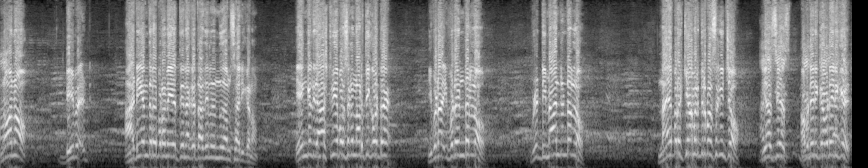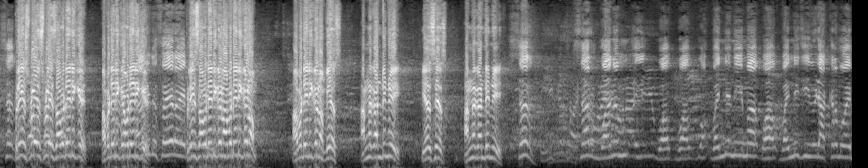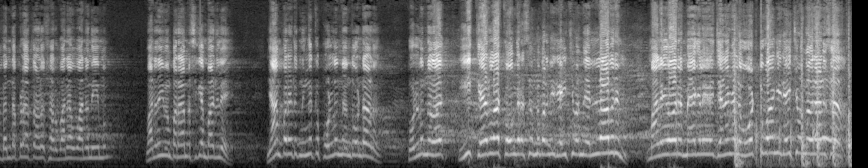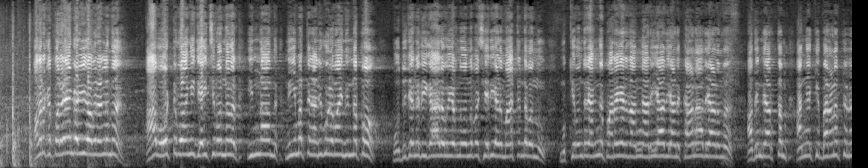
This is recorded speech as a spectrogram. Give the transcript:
no no അടിയന്തര പ്രമേയത്തിനകത്ത് അതിൽ നിന്ന് സംസാരിക്കണം. എങ്കിൽ രാഷ്ട്രീയ പ്രസംഗം നടത്തിക്കോട്ടെ. ഇവിടെ ഇവിടെ ഉണ്ടല്ലോ. ഇവിടെ ഡിമാൻഡ് ഉണ്ടല്ലോ. നയപ്രഖ്യാപനത്തിൽ പ്രസംഗിച്ചോ? യെസ് യെസ് അവിടെ ഇരിക്കും അവിടെ ഇരിക്കും. പ്ലീസ് പ്ലീസ് പ്ലീസ് അവിടെ ഇരിക്കും. അവിടെ ഇരിക്കും അവിടെ ഇരിക്കും. പ്ലീസ് അവിടെ ഇരിക്കണം അവിടെ ഇരിക്കണം. അവിടെ ഇരിക്കണം. യെസ് അങ്ങ് കണ്ടിന്യൂ യെസ് യെസ് അങ്ങ് കണ്ടിന്യൂ സർ സർ വനം വന്യനിയമ വന്യജീവിയുടെ അക്രമവുമായി ബന്ധപ്പെടാത്തതാണ് സർ വന വനനിയമം വനനിയമം പരാമർശിക്കാൻ പാടില്ലേ? ഞാൻ പറയട്ടെ നിങ്ങൾക്ക് പൊള്ളുന്നത് എന്തുകൊണ്ടാണ്? പൊള്ളുന്നത് ഈ കേരള കോൺഗ്രസ് എന്ന് പറഞ്ഞ് ജയിച്ചു വന്ന എല്ലാവരും മലയോര മേഖലയിലെ ജനങ്ങളുടെ വോട്ട് വാങ്ങി ജയിച്ചു വന്നവരാണ് സർ അവർക്ക് പറയാൻ കഴിയും അവരല്ലെന്ന്. ആ വോട്ട് വാങ്ങി ജയിച്ചു വന്നവർ ഇന്ന് നിയമത്തിന് അനുകൂലമായി നിന്നപ്പോ പൊതുജന വികാരം ഉയർന്നു വന്നപ്പോൾ ശരിയാണ് മാറ്റേണ്ട വന്നു. മുഖ്യമന്ത്രി അങ്ങ് പറയരുത് അങ്ങ് അറിയാതെയാണ് കാണാതെയാണെന്ന്. അതിന്റെ അർത്ഥം അങ്ങക്ക് ഭരണത്തിൽ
